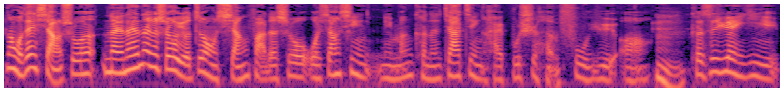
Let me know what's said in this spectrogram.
那我在想说，奶奶那个时候有这种想法的时候，我相信你们可能家境还不是很富裕啊，嗯，可是愿意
